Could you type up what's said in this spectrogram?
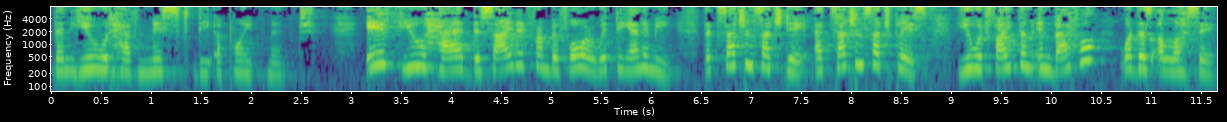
then you would have missed the appointment. If you had decided from before with the enemy that such and such day, at such and such place, you would fight them in battle, what does Allah say?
